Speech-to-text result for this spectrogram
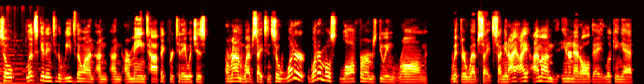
So let's get into the weeds though on, on on our main topic for today, which is around websites. And so what are what are most law firms doing wrong with their websites? I mean, I, I I'm on the internet all day looking at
